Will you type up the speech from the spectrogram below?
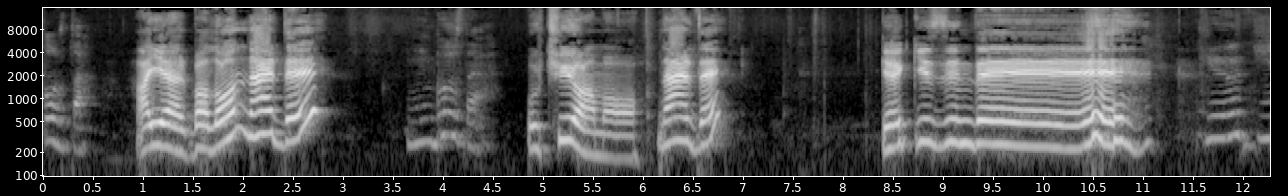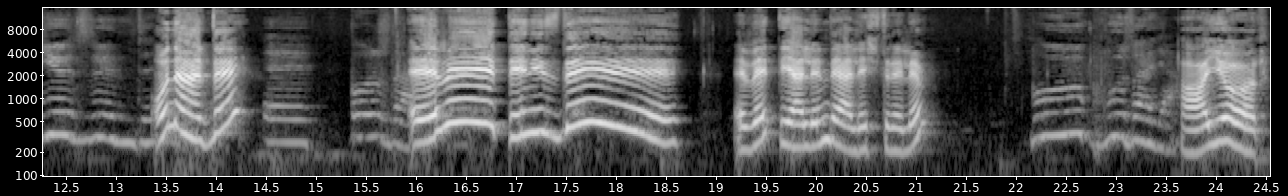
burada Hayır, balon nerede? burada Uçuyor ama o. Nerede? Gökyüzünde. gökyüzünde O nerede? e, burada Evet, denizde. Evet, diğerlerini de yerleştirelim. bu burada Hayır.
